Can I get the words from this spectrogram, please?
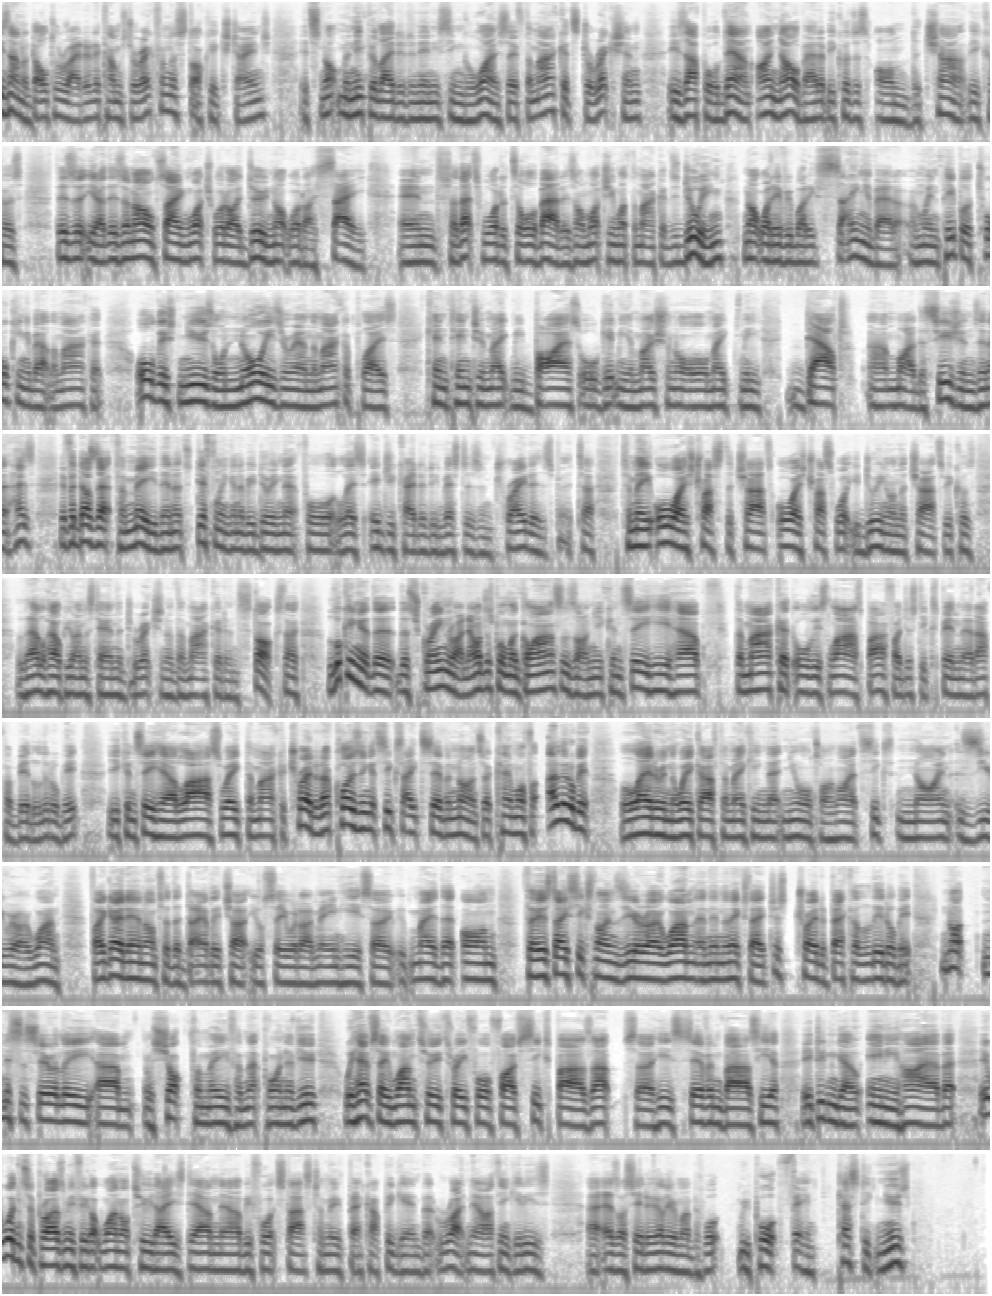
is unadulterated. It comes direct from the stock exchange. It's not manipulated in any single way. So if the market's direction is up or down, I know about it because it's on the chart. Because there's a you know there's an old saying, "Watch what I do, not what I say." And so that's what it's all about. Is I'm watching what the market's doing, not what everybody's saying about it. And when people are talking about the market, all this news or noise around the marketplace can tend to make me bias or get me emotional or make me doubt uh, my decisions. And it has, if it does that for me, then it's definitely going to be doing that for less educated investors and traders. But uh, to me, always trust the charts, always trust what you're doing on the charts because that'll help you understand the direction of the market and stock. So looking at the, the screen right now, I'll just put my glasses on. You can see here how the market, all this last bar, if I just expand that up a bit, a little bit, you can see how last week the market traded up, closing at 6879. So it came off a little bit later in the week after making that new all-time high at 6 6901. If I go down onto the daily chart, you'll see what I mean here. So it made that on Thursday, 6901, and then the next day it just traded back a little bit. Not necessarily um, a shock for me from that point of view. We have seen one, two, three, four, five, six bars up. So here's seven bars here. It didn't go any higher, but it wouldn't surprise me if we got one or two days down now before it starts to move back up again. But right now, I think it is, uh, as I said earlier in my report, fantastic news.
